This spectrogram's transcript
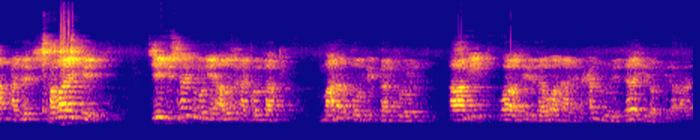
আপনাদের সবাইকে যে বিষয়গুলো নিয়ে আলোচনা করলাম মানার তৌফিক দান করুন আমিন ওয়া আখির দাওয়ানা আলহামদুলিল্লাহি রাব্বিল আলামিন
